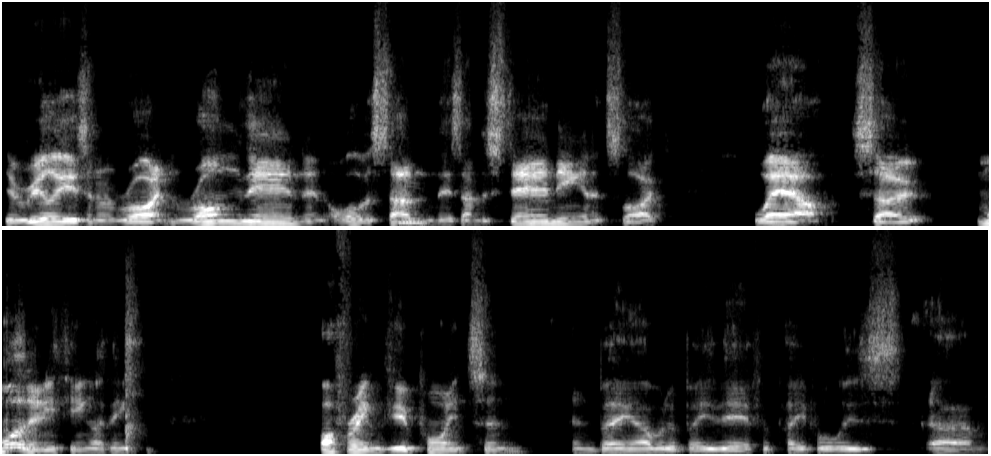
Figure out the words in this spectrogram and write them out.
there really isn't a right and wrong then and all of a sudden mm. there's understanding and it's like wow. So more than anything, I think offering viewpoints and and being able to be there for people is um,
